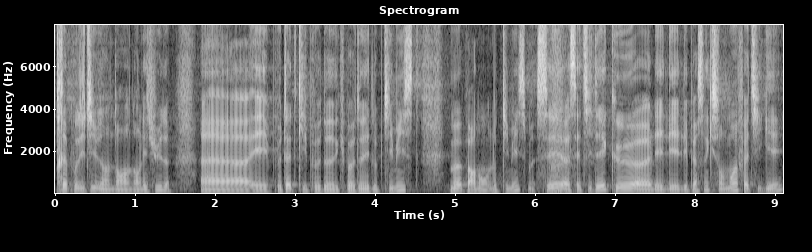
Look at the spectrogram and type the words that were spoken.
très positives dans, dans- l'étude et peut-être qui, peut qui peuvent donner de l'optimisme. me- Pardon, l'optimisme, c'est cette idée que euh, les, personnes qui sont moins fatiguées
